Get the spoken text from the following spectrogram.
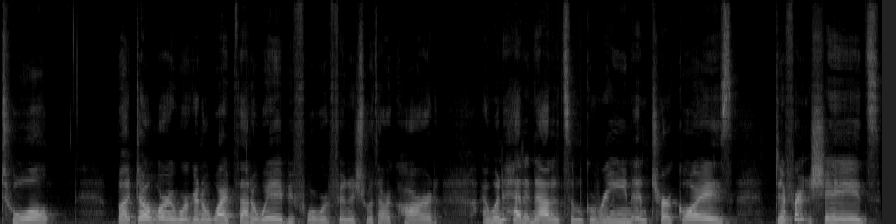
tool. But don't worry, we're going to wipe that away before we're finished with our card. I went ahead and added some green and turquoise, different shades,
